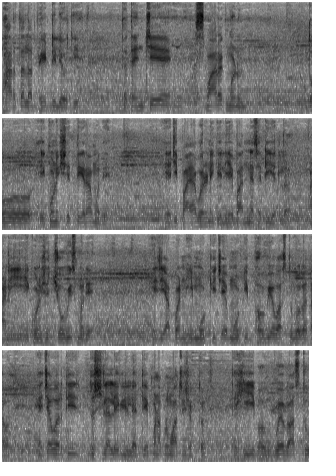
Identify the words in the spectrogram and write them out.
भारताला भेट दिली होती. तर त्यांचे स्मारक म्हणून तो एकोणीसशे तेरामध्ये याची पायाभरणी केली हे बांधण्यासाठी घेतलं आणि एकोणीसशे चोवीसमध्ये हे जी आपण ही मोठीचे मोठी भव्य वास्तू बघत आहोत ह्याच्यावरती जो शिलालेख लिहिला आहे ते पण आपण वाचू शकतो. तर ही भव्य वास्तू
